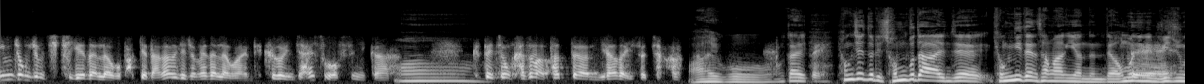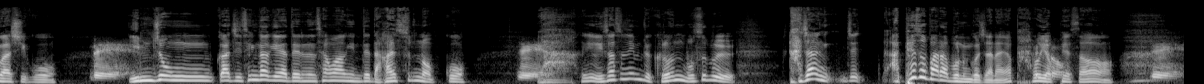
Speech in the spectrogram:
임종 좀 지키게 해달라고 밖에 나가게 좀 해달라고 하는데 그걸 이제 할 수가 없으니까 어... 그때 좀 가슴 아팠던 일화가 있었죠. 아이고, 그러니까 네. 형제들이 전부 다 이제 격리된 상황이었는데 어머니는 네. 위중하시고 네. 임종까지 생각해야 되는 상황인데 나갈 수는 없고. 네. 야, 의사 선생님들 그런 모습을 가장 이제 앞에서 바라보는 거잖아요. 바로 그렇죠. 옆에서. 네.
